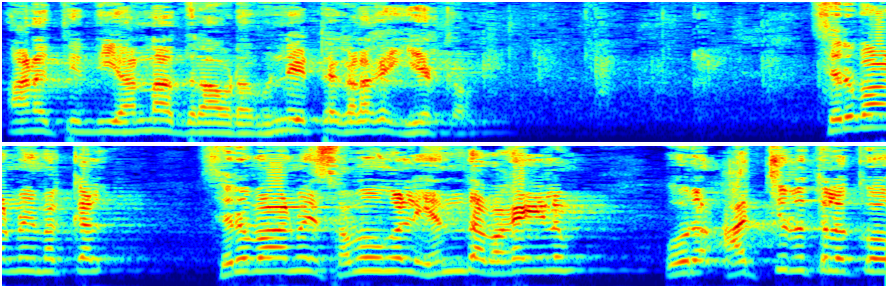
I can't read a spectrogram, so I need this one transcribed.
அனைத்து இந்திய அண்ணா திராவிட முன்னேற்ற கழக இயக்கம். சிறுபான்மை மக்கள் சிறுபான்மை சமூகங்கள் எந்த வகையிலும் ஒரு அச்சுறுத்தலுக்கோ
